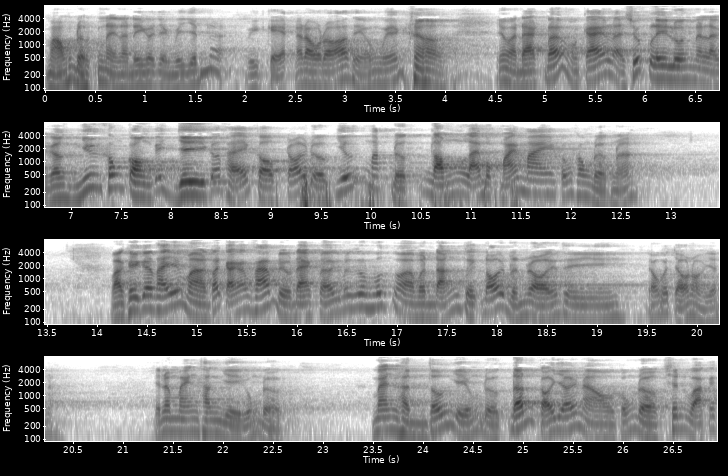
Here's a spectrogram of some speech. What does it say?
Mà không được, cái này là đi coi chừng bị dính á, bị kẹt ở đâu đó thì không biết. Nhưng mà đạt tới một cái là xuất ly luân này là gần như không còn cái gì có thể cột trói được, dướng mắt được, động lại một mãi may cũng không được nữa. Và khi cái thấy mà tất cả các pháp đều đạt tới cái mức mà mình đẳng tuyệt đối, định rồi thì đâu có chỗ nào vậy đâu cho nên mang thân gì cũng được. Mang hình tướng gì cũng được. Đến cõi giới nào cũng được. Sinh hoạt cái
